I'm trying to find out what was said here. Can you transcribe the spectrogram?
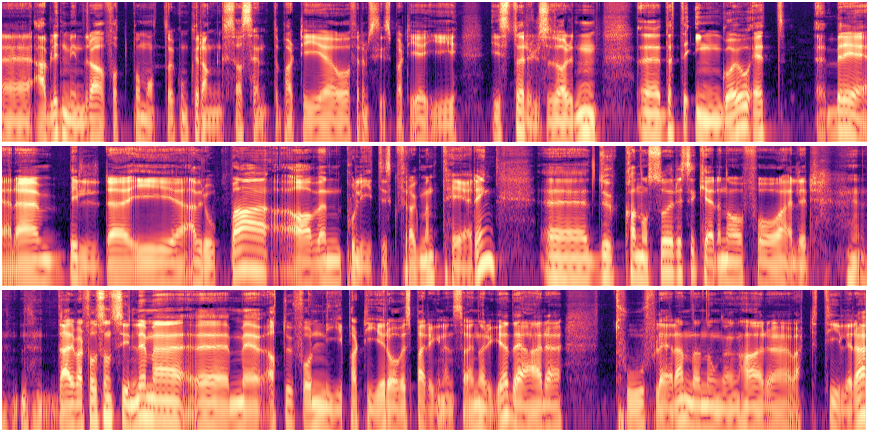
eh, er blitt mindre og har fått på en måte konkurranse av Senterpartiet og Fremskrittspartiet i, i størrelsesorden. Eh, dette inngår jo et bredere bilde i Europa av en politisk fragmentering. Eh, du kan også risikere nå å få, eller det er i hvert fall sannsynlig, med, med at du får ni partier over sperregrensa i Norge. Det er to flere enn det noen gang har vært tidligere.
